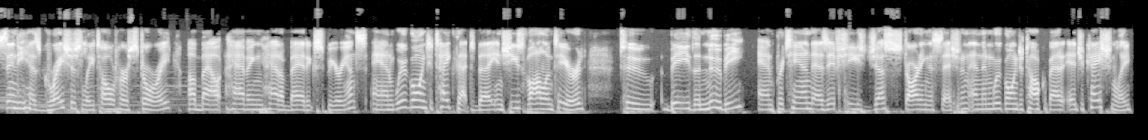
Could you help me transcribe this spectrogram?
Cindy has graciously told her story about having had a bad experience, and we're going to take that today. And she's volunteered to be the newbie and pretend as if she's just starting the session, and then we're going to talk about it educationally.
